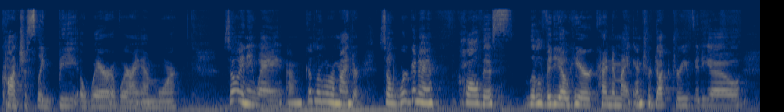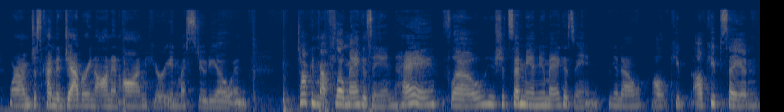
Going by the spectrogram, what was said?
consciously be aware of where I am more. So anyway, um, good little reminder. So we're going to call this little video here kind of my introductory video where I'm just kind of jabbering on and on here in my studio and talking about Flow magazine. Hey, Flow, you should send me a new magazine. You know, I'll keep I'll keep saying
